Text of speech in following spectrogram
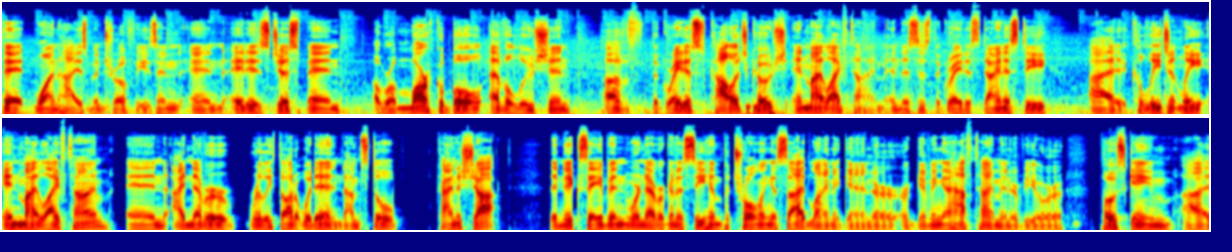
that won Heisman trophies. And, and it has just been a remarkable evolution of the greatest college coach in my lifetime. And this is the greatest dynasty uh, collegiately in my lifetime. And I never really thought it would end. I'm still kind of shocked that Nick Saban, we're never going to see him patrolling a sideline again or, or giving a halftime interview or post game uh,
